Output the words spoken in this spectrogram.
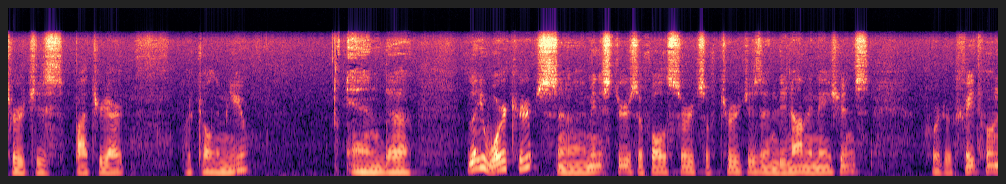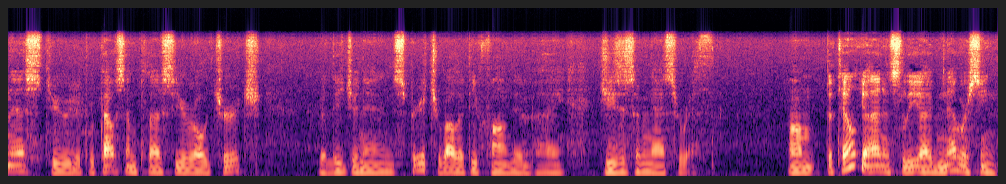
Church's Patriarch Bartholomew, and uh, lay workers, uh, ministers of all sorts of churches and denominations, for their faithfulness to the 2,000 plus year old church, religion, and spirituality founded by Jesus of Nazareth. Um, to tell you honestly, I've never seen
